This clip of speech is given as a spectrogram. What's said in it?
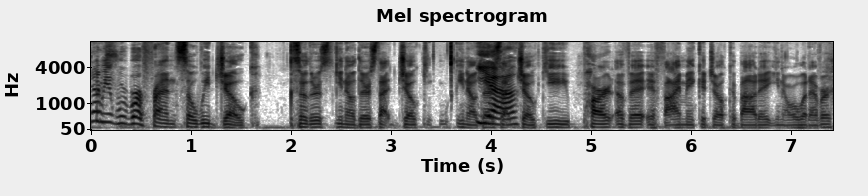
I mean, we're, we're friends, so we joke. So there's, you know, there's that joking, you know, there's Yeah. that jokey part of it. If I make a joke about it, you know, or whatever.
